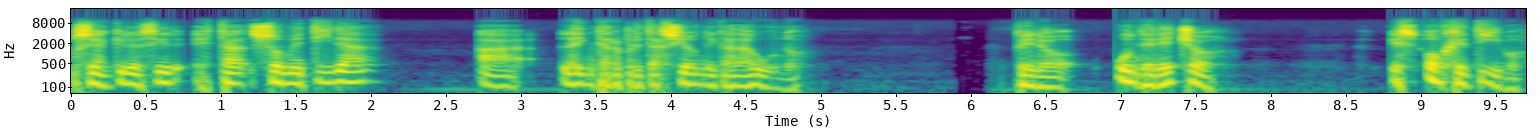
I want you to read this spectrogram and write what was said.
O sea, quiero decir, está sometida a la interpretación de cada uno. Pero un derecho es objetivo.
